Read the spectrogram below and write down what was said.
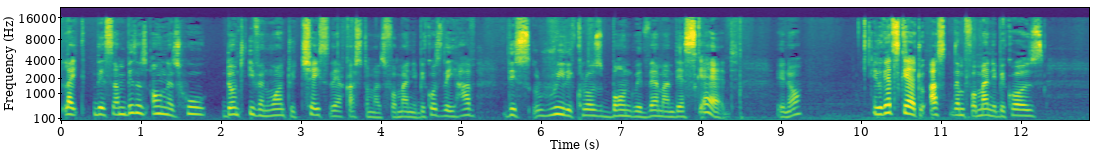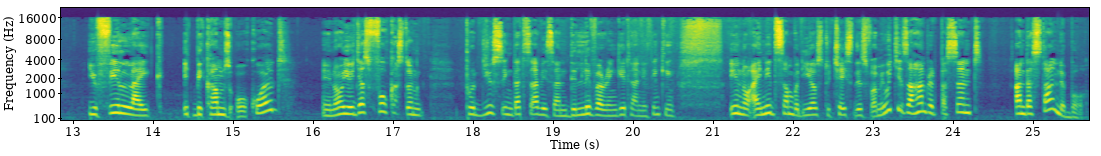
like there's some business owners who don't even want to chase their customers for money because they have this really close bond with them and they're scared. You know, you get scared to ask them for money because you feel like it becomes awkward. You know, you're just focused on producing that service and delivering it, and you're thinking, you know, I need somebody else to chase this for me, which is hundred percent understandable.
